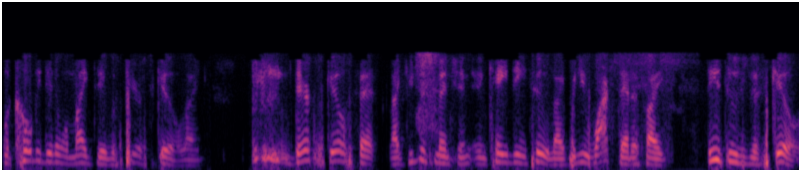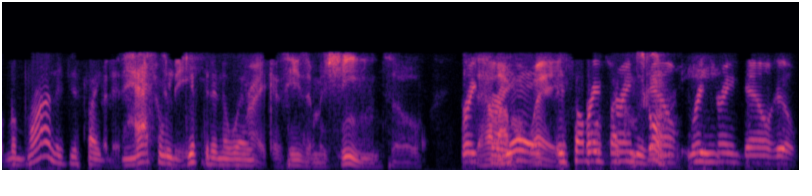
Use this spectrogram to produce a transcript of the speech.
what Kobe did and what Mike did was pure skill. Like their skill set, like you just mentioned, and KD too. Like when you watch that, it's like these dudes are just skilled. LeBron is just like naturally gifted in a way, right? Because he's a machine. So freight train, yeah, way. It's, it's almost freight train like down, he, train downhill.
